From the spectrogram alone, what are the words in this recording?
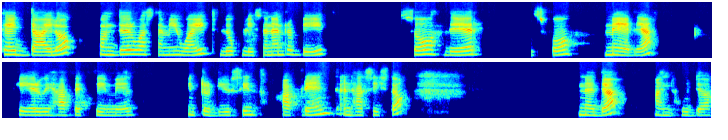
TED dialogue Undir Wasami White look listen and repeat so there is for male yeah here we have a female introducing her friend and her sister Nada and Huda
